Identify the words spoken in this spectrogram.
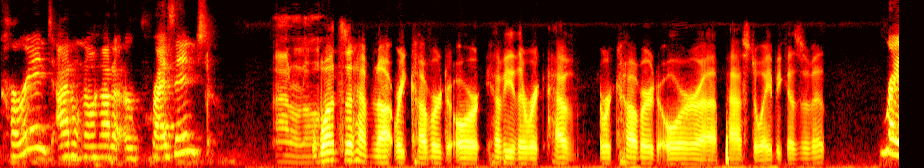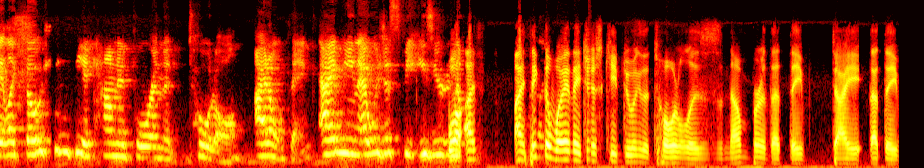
current. I don't know how to or present. I don't know. Ones that have not recovered or have either re- have recovered or uh, passed away because of it. Right, like those shouldn't be accounted for in the total. I don't think. I mean, it would just be easier to Well, know. I I think the way they just keep doing the total is the number that they've di- that they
